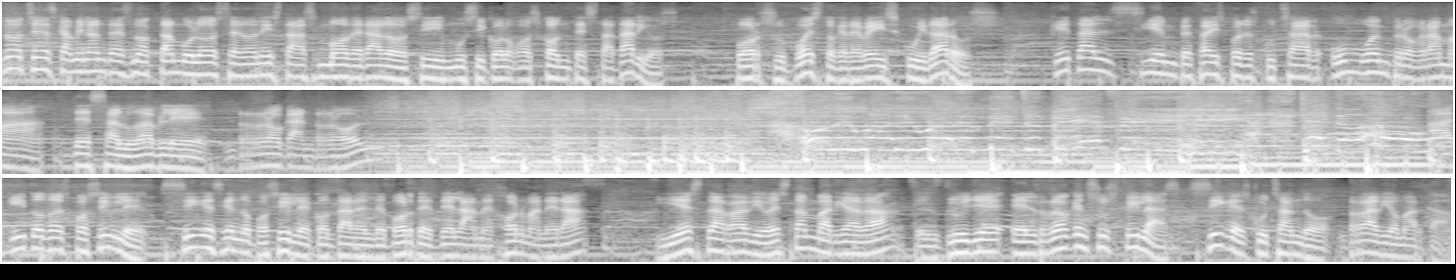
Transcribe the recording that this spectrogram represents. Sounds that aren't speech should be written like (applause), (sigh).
Buenas noches, caminantes noctámbulos, hedonistas moderados y musicólogos contestatarios. Por supuesto que debéis cuidaros. ¿Qué tal si empezáis por escuchar un buen programa de saludable rock and roll? Aquí todo es posible, sigue siendo posible contar el deporte de la mejor manera y esta radio es tan variada que incluye el rock en sus filas. Sigue escuchando Radio Marca.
